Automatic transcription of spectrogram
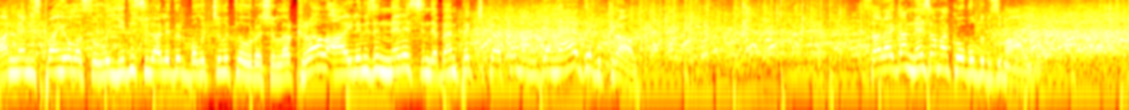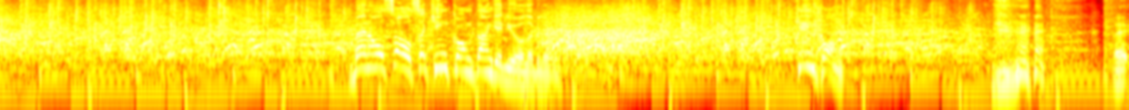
Annem İspanyol asıllı, yedi sülaledir balıkçılıkla uğraşırlar. Kral ailemizin neresinde ben pek çıkartamam. Ya nerede bu kral? Saraydan ne zaman kovuldu bizim aile? Ben olsa olsa King Kong'dan geliyor olabilirim. King Kong. Ee,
